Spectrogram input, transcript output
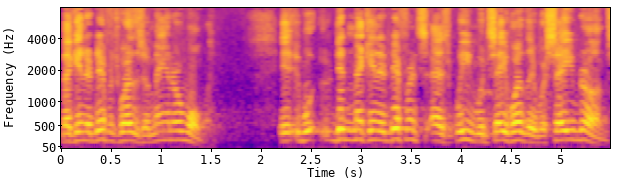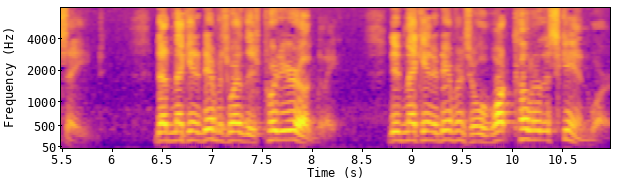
Make any difference whether it's a man or a woman. It didn't make any difference, as we would say, whether they were saved or unsaved. Doesn't make any difference whether it's pretty or ugly. Didn't make any difference what color the skin were.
